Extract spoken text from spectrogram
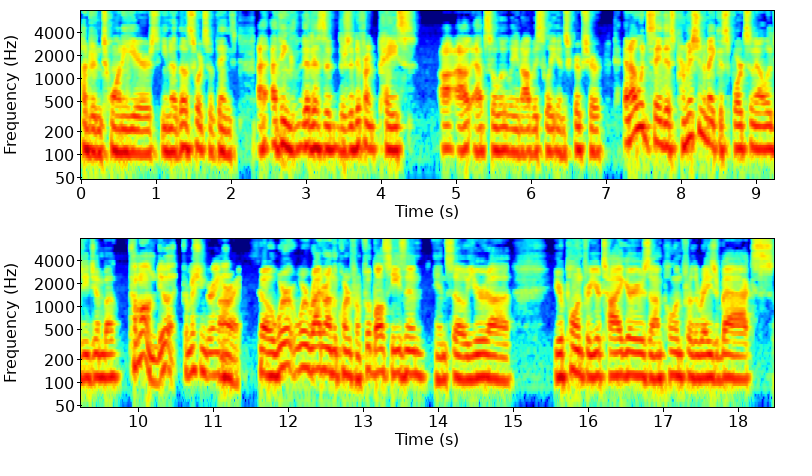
120 years, you know, those sorts of things. I, I think that a, there's a different pace uh, absolutely and obviously in scripture. And I would say this permission to make a sports analogy, Jimbo. Come on, do it. Permission granted. All right. So we're we're right around the corner from football season, and so you're uh, you're pulling for your Tigers. I'm pulling for the Razorbacks.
